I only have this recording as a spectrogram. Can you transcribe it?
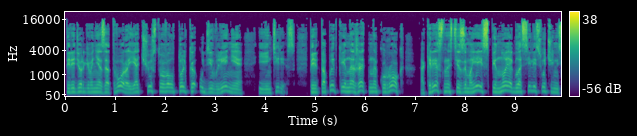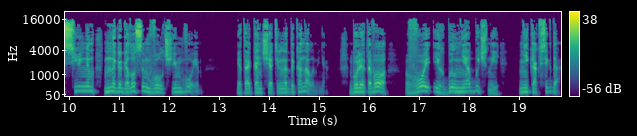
передергивания затвора я чувствовал только удивление и интерес. Перед попыткой нажать на курок Окрестности за моей спиной огласились очень сильным многоголосым волчьим воем. Это окончательно доконало меня. Более того, вой их был необычный, не как всегда.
